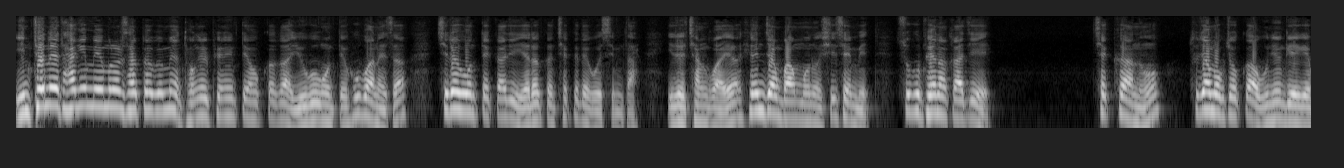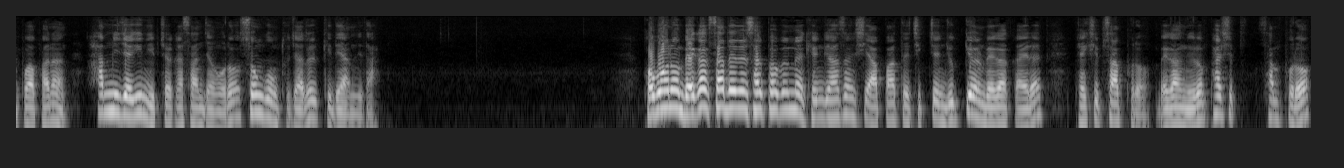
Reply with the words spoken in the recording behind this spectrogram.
인터넷 확인 매물을 살펴보면 동일 평형대 호가가 6억 원대 후반에서 7억 원대까지 여러 건 체크되고 있습니다. 이를 참고하여 현장 방문 후 시세 및 수급 현황까지 체크한 후 투자 목적과 운영 계획에 부합하는 합리적인 입찰가 산정으로 성공 투자를 기대합니다. 법원은 매각 사례를 살펴보면 경기 화성시 아파트 직전 6개월 매각가율은 114%, 매각률은 83%,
